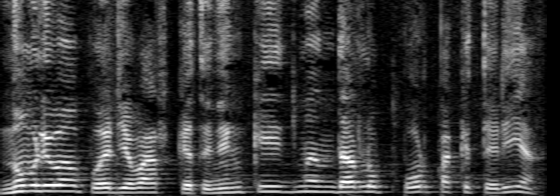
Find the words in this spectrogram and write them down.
no me lo iban a poder llevar. Que tenían que mandarlo por paquetería.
